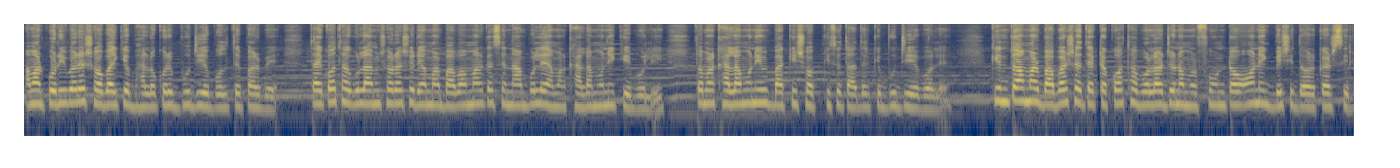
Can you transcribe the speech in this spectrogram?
আমার পরিবারের সবাইকে ভালো করে বুঝিয়ে বলতে পারবে। তাই কথাগুলো আমি সরাসরি আমার বাবা মার কাছে না বলে আমার খালামণিকে বলি। তো আমার খালামণি বাকি সব কিছু তাদেরকে বুঝিয়ে বলে। কিন্তু আমার বাবার সাথে একটা কথা বলার জন্য আমার ফোনটা অনেক বেশি দরকার ছিল।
